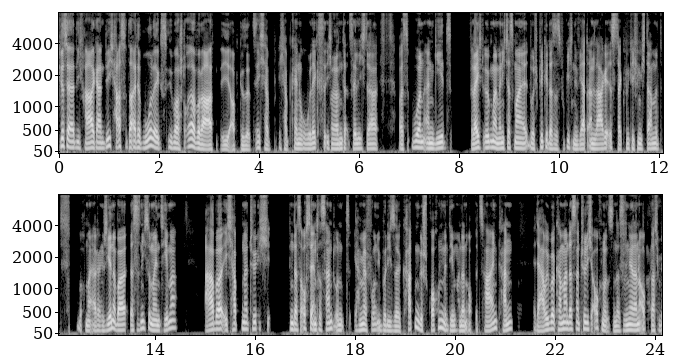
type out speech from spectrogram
Christian, die Frage an dich, hast du deine Rolex über Steuerberaten.de abgesetzt? Ich habe ich hab keine Rolex, ich ja. bin tatsächlich da, was Uhren angeht, Vielleicht irgendwann, wenn ich das mal durchblicke, dass es wirklich eine Wertanlage ist, da könnte ich mich damit nochmal arrangieren, aber das ist nicht so mein Thema. Aber ich habe natürlich, finde das auch sehr interessant und wir haben ja vorhin über diese Karten gesprochen, mit denen man dann auch bezahlen kann. Darüber kann man das natürlich auch nutzen. Das sind ja dann auch Sachen.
